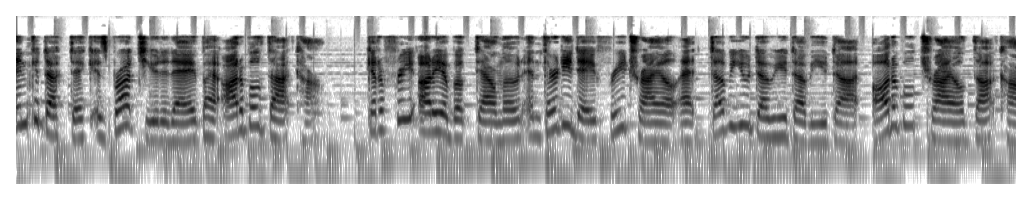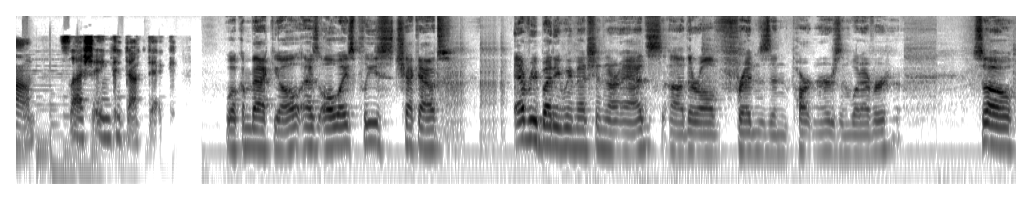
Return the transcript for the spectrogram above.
Bye. Incaductic is brought to you today by Audible.com. Get a free audiobook download and 30-day free trial at www.audibletrial.com slash incaductic. Welcome back, y'all. As always, please check out everybody we mentioned in our ads. Uh, they're all friends and partners and whatever. So,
